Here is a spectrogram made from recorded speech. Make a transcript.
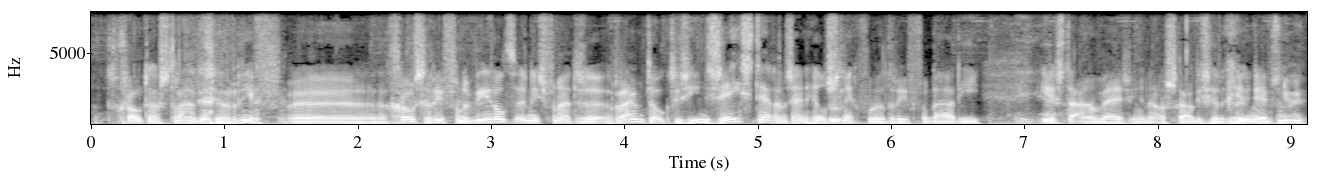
Het grote Australische rif. Uh, grootste rif van de wereld en is vanuit de ruimte ook te zien. Zeesterren zijn heel slecht voor het rif. Vandaar die eerste aanwijzing. De Australische regering heeft nu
